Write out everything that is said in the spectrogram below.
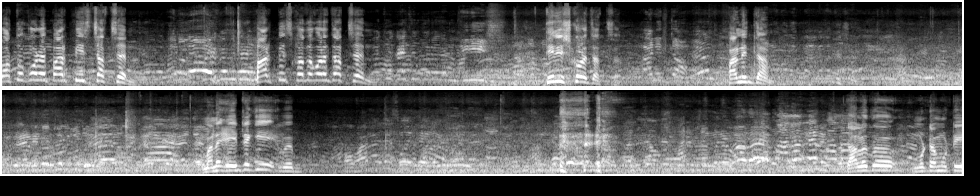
কত করে পার পিস চাচ্ছেন? পার পিস কত করে চাচ্ছেন? তিরিশ করে চাচ্ছেন। পানির দাম। মানে এইটা কি তাহলে তো মোটামুটি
